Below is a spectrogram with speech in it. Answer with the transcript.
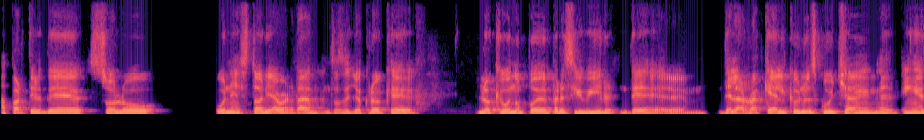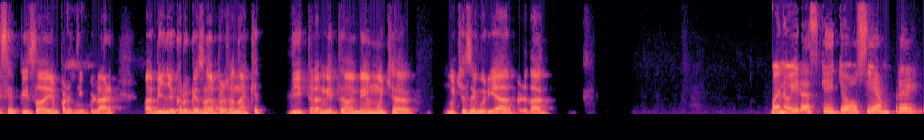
a partir de solo una historia, ¿verdad? Entonces yo creo que lo que uno puede percibir de, de la Raquel que uno escucha en, en, ese episodio en particular, más bien yo creo que es una persona que transmite más bien mucha mucha seguridad, ¿verdad? Bueno, miras que yo siempre,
